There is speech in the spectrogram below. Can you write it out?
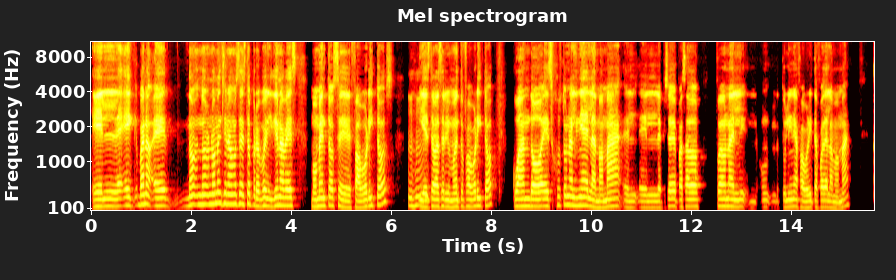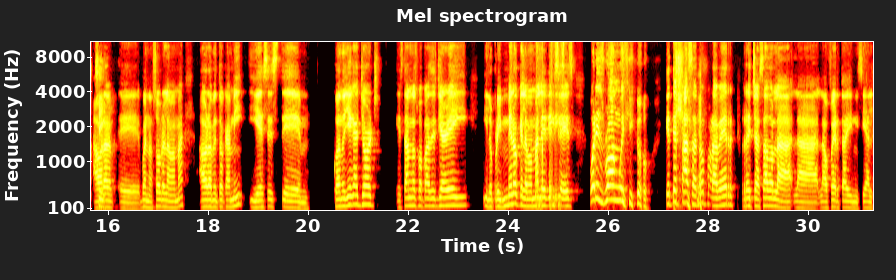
El, eh, bueno, eh, no, no, no, mencionamos esto, pero bueno, de una vez, momentos eh, favoritos, y este va a ser mi momento favorito, cuando es justo una línea de la mamá, el, el episodio pasado fue una, tu línea favorita fue de la mamá, ahora, bueno, sobre la mamá, ahora me toca a mí, y es este, cuando llega George, están los papás de Jerry, y lo primero que la mamá le dice es, What is wrong with you? ¿Qué te pasa, no? Por haber rechazado la, la, oferta inicial.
